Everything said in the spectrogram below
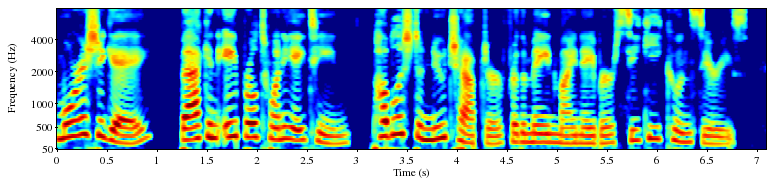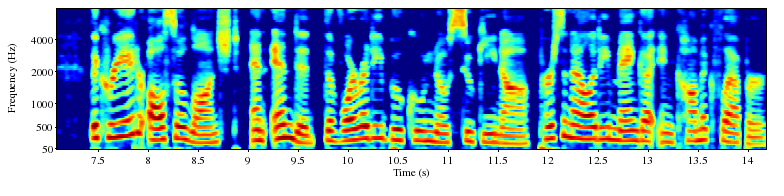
Morishige, back in April 2018, published a new chapter for the main My Neighbor Seki Kun series. The creator also launched and ended the Voiradi Buku no Suki na personality manga in Comic Flapper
